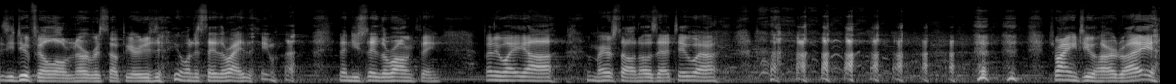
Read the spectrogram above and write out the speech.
Because you do feel a little nervous up here. You want to say the right thing, then you say the wrong thing. But anyway, uh, Marisol knows that too. Uh, trying too hard, right?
